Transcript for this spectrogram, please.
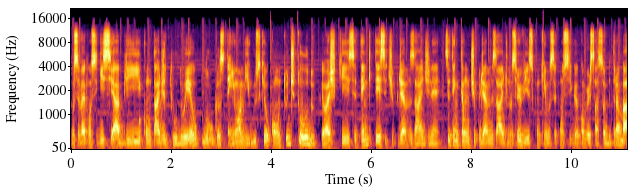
você vai conseguir se abrir e contar de tudo. Eu, Lucas, tenho amigos que eu conto de tudo. Eu acho que você tem que ter esse tipo de amizade, né? Você tem que ter um tipo de amizade no serviço com quem você consiga conversar sobre trabalho.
